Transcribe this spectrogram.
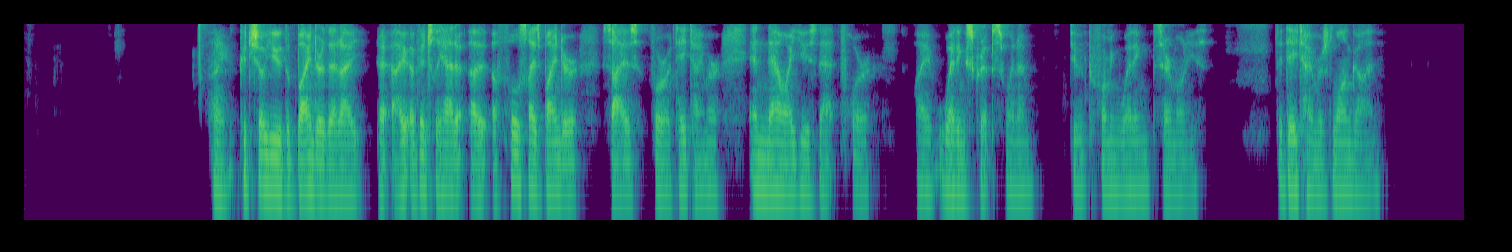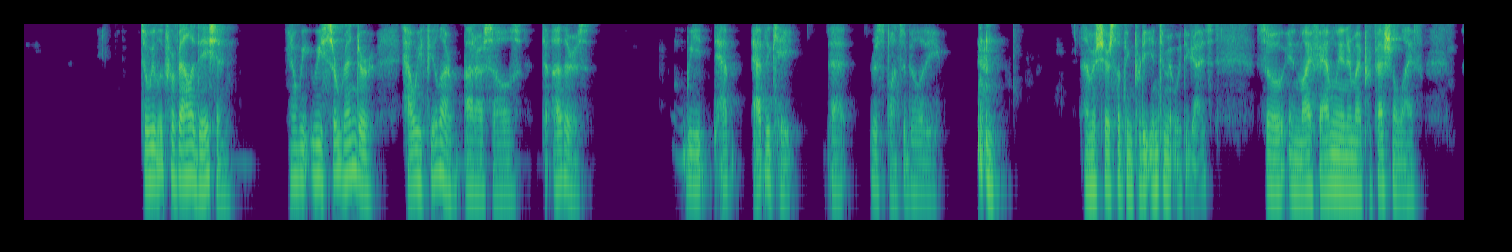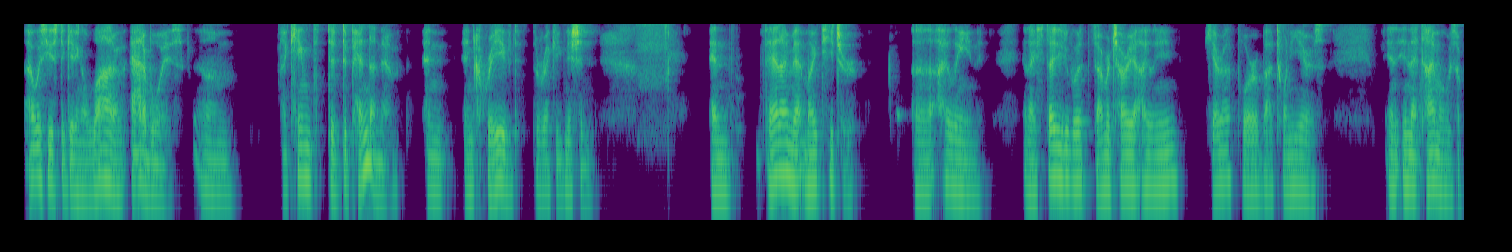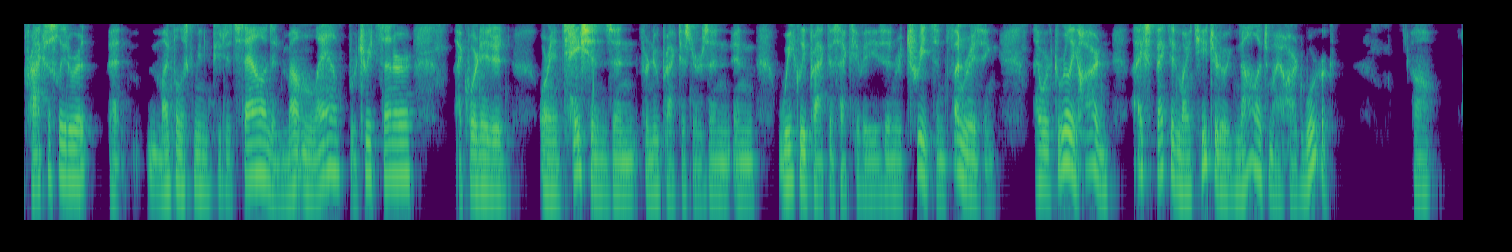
I could show you the binder that I I eventually had a, a, a full size binder size for a day timer. And now I use that for my wedding scripts when I'm doing performing wedding ceremonies. The day timer's long gone. So we look for validation. You know, we, we surrender how we feel our, about ourselves to others. We ab- abdicate that responsibility. I'm going to share something pretty intimate with you guys. So, in my family and in my professional life, I was used to getting a lot of attaboys. Um, I came to depend on them and and craved the recognition. And then I met my teacher, uh, Eileen, and I studied with Dharmacharya Eileen Kiera for about 20 years. And in that time, I was a practice leader at, at Mindfulness Community Puget Sound and Mountain Lamp Retreat Center. I coordinated orientations and for new practitioners and, and weekly practice activities and retreats and fundraising. I worked really hard. I expected my teacher to acknowledge my hard work. Uh,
